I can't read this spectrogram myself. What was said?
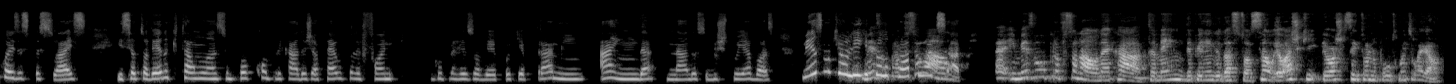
coisas pessoais, e se eu tô vendo que tá um lance um pouco complicado, eu já pego o telefone para resolver, porque para mim ainda nada substitui a voz. Mesmo que eu ligue mesmo pelo próprio WhatsApp. É, e mesmo o profissional, né, Cá? Também, dependendo da situação, eu acho que eu acho que você entrou num ponto muito legal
